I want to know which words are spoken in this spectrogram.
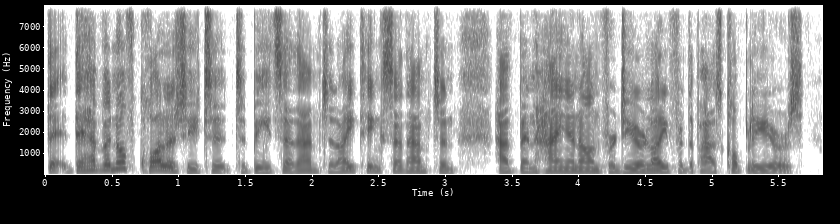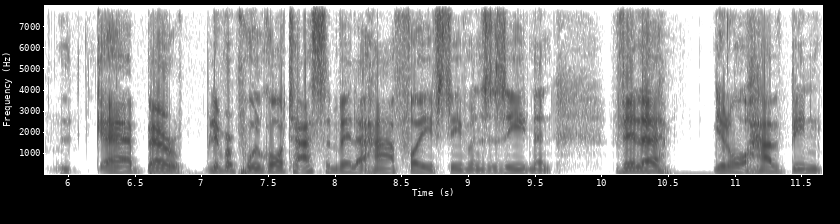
they, they have enough quality quality to, to beat Southampton. I think Southampton have been hanging on for dear life for the past couple of years. uh, Bear, Liverpool go to Aston Villa half five. Stephen's this evening. Villa, you know, have been.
